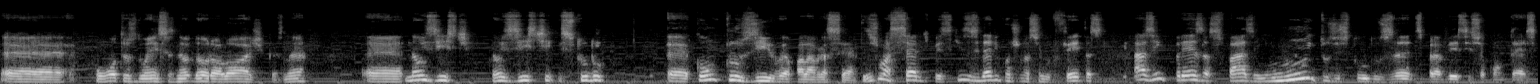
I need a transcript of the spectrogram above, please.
é, com outras doenças neurológicas, né? É, não existe, não existe estudo é, conclusivo é a palavra certa. Existe uma série de pesquisas e devem continuar sendo feitas. As empresas fazem muitos estudos antes para ver se isso acontece.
